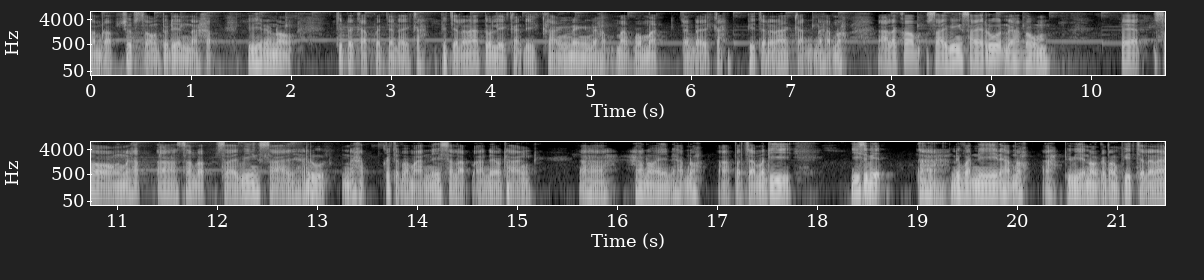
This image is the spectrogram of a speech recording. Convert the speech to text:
สำหรับชุด 2 ตัวเด่นนะครับ พี่ๆน้องๆจะไปกลับกันจังใดกะพิจารณาตัวเลขกันอีกครั้งหนึ่งนะครับมักบ่มักจังใดกะพิจารณากันนะครับเนาะอ่าแล้วก็สายวิ่งสายรูดนะครับผม82 นะครับอ่าสำหรับสายวิ่งสายรูดนะครับ ก็จะประมาณนี้สำหรับแนวทางอ่าห้านอยนะครับเนาะอ่าประจำวันที่ 21อ่าหรือวันนี้นะครับเนาะอะพี่พี่น้องก็ต้องพิจารณา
